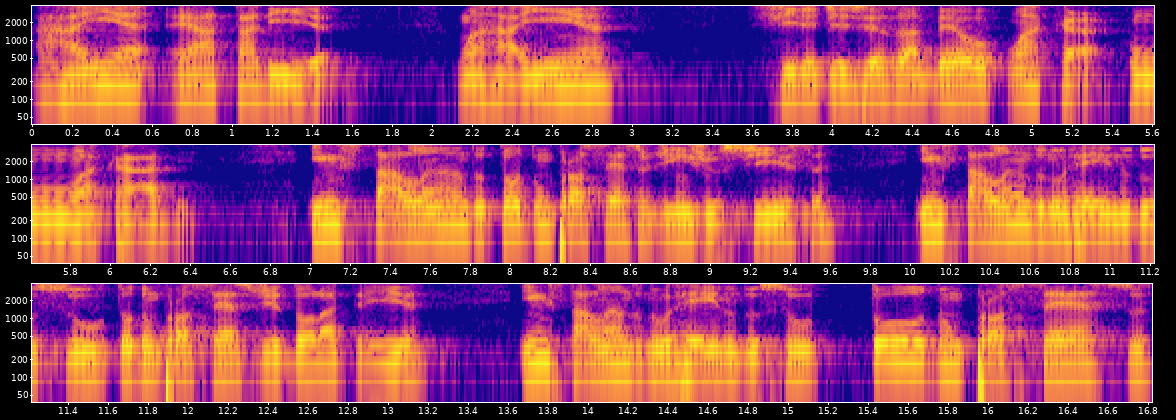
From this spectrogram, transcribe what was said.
A rainha é Atalia, uma rainha filha de Jezabel com, com Acabe, instalando todo um processo de injustiça, instalando no reino do sul todo um processo de idolatria, instalando no reino do sul todo um processo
